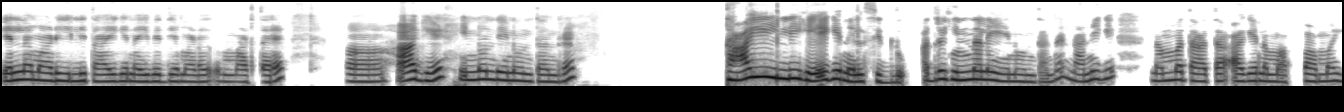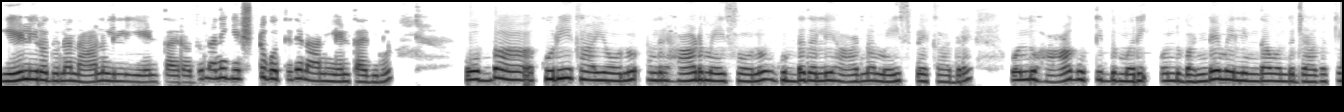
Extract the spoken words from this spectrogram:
ಎಲ್ಲ ಮಾಡಿ ಇಲ್ಲಿ ತಾಯಿಗೆ ನೈವೇದ್ಯ ಮಾಡೋ, ಮಾಡ್ತಾರೆ. ಹಾಗೆ ಇನ್ನೊಂದೇನು ಅಂತಂದರೆ, ತಾಯಿ ಇಲ್ಲಿ ಹೇಗೆ ನೆಲೆಸಿದ್ಲು, ಅದರ ಹಿನ್ನೆಲೆ ಏನು ಅಂತಂದರೆ, ನನಗೆ ನಮ್ಮ ತಾತ ಹಾಗೆ ನಮ್ಮ ಅಪ್ಪ, ಅಮ್ಮ ಹೇಳಿರೋದನ್ನ ನಾನು ಇಲ್ಲಿ ಹೇಳ್ತಾ ಇರೋದು. ನನಗೆ ಎಷ್ಟು ಗೊತ್ತಿದೆ ನಾನು ಹೇಳ್ತಾ ಇದ್ದೀನಿ. ಒಬ್ಬ ಕುರಿ ಕಾಯೋನು, ಅಂದರೆ ಹಾಡು ಮೇಯಿಸೋನು, ಗುಡ್ಡದಲ್ಲಿ ಹಾಡನ್ನ ಮೇಯಿಸ್ಬೇಕಾದ್ರೆ ಒಂದು ಹುಟ್ಟಿದ ಮರಿ, ಒಂದು ಬಂಡೆ ಮೇಲಿಂದ ಒಂದು ಜಾಗಕ್ಕೆ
